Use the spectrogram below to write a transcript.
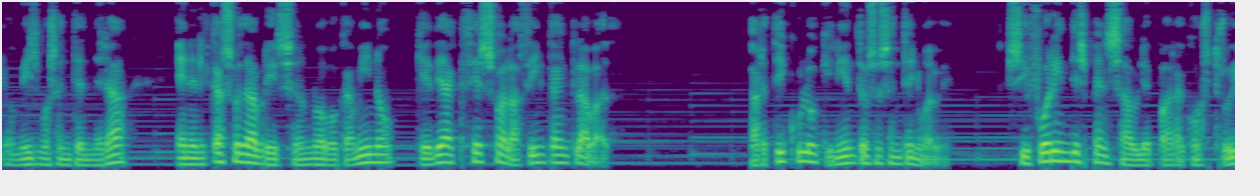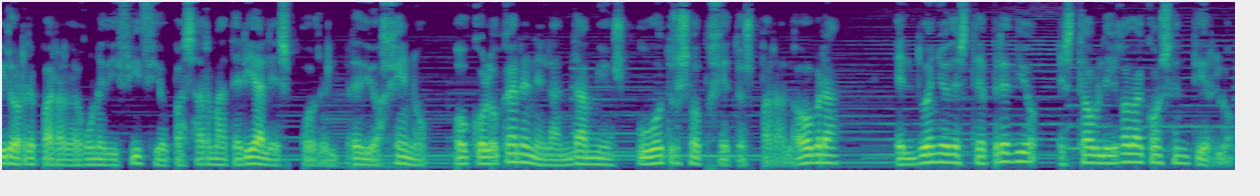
Lo mismo se entenderá en el caso de abrirse un nuevo camino que dé acceso a la finca enclavada. Artículo 569 si fuera indispensable para construir o reparar algún edificio, pasar materiales por el predio ajeno o colocar en él andamios u otros objetos para la obra, el dueño de este predio está obligado a consentirlo,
